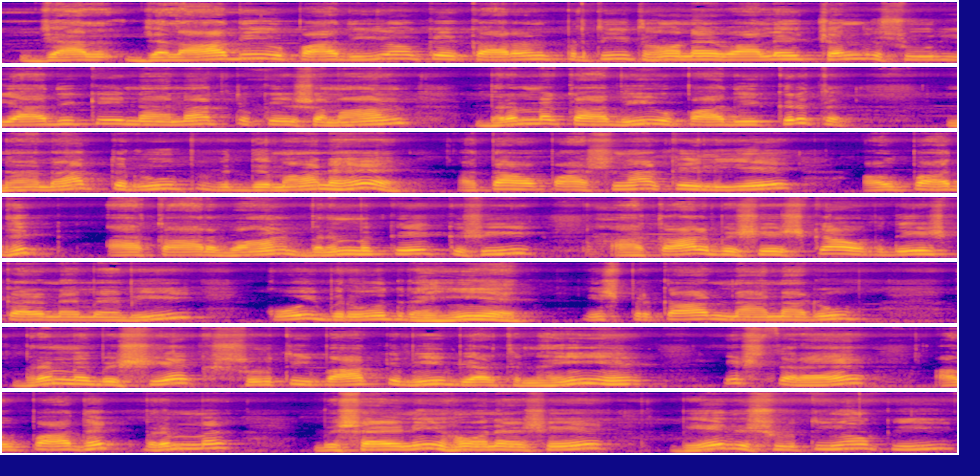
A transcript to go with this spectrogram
जल, जलादि उपाधियों के कारण प्रतीत होने वाले चंद्र सूर्यादि के नानात्व के समान ब्रह्म का भी उपाधिकृत नानात्व रूप विद्यमान है। अतः उपासना के लिए औपाधिक आकारवान ब्रह्म के किसी आकार विशेष का उपदेश करने में भी कोई विरोध नहीं है। इस प्रकार नाना रूप ब्रह्म विषयक श्रुति वाक्य भी व्यर्थ नहीं है। इस तरह औपाधिक ब्रह्म विषयणी होने से भेद श्रुतियों की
